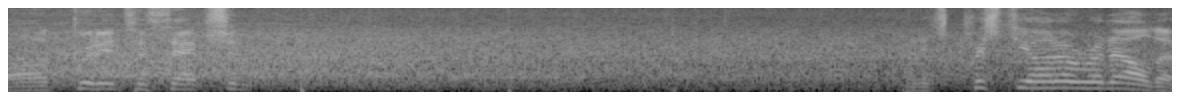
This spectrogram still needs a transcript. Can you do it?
Oh, good interception. And it's Cristiano Ronaldo.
